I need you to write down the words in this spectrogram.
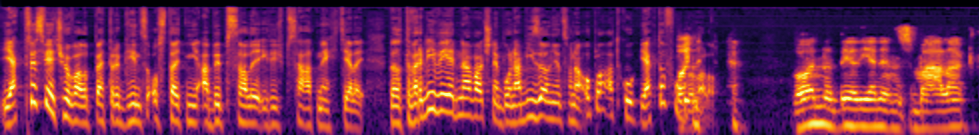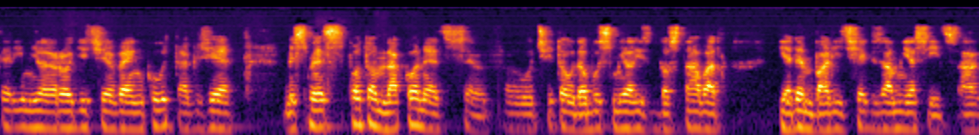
Jak přesvědčoval Petr Gins ostatní, aby psali, i když psát nechtěli? Byl tvrdý vyjednavač nebo nabízel něco na oplátku? Jak to fungovalo? On, on byl jeden z mála, který měl rodiče venku, takže my jsme potom nakonec v určitou dobu směli dostávat jeden balíček za měsíc a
